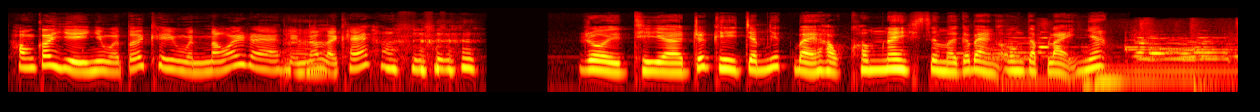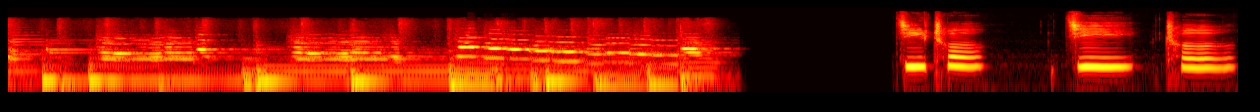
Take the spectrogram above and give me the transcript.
không có gì nhưng mà tới khi mình nói ra thì À. nó lại khác ha. Rồi thì trước khi chấm dứt bài học hôm nay, xin mời các bạn ôn tập lại nhé. 机车，机车，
